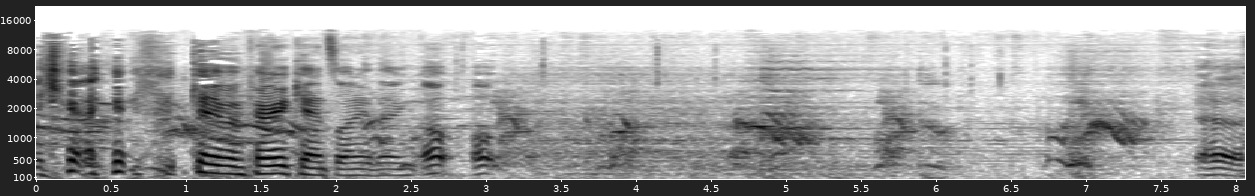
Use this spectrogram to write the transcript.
can't, even parry cancel anything. Oh, oh. Uh,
